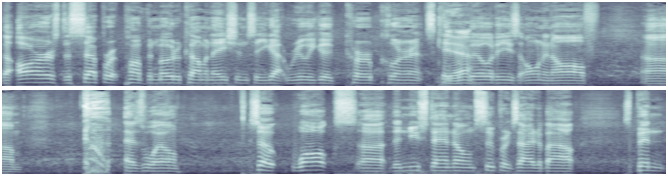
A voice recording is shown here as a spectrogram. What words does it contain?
The R's, the separate pump and motor combination, so you got really good curb clearance capabilities on and off um, as well. So walks, uh, the new stand-on, super excited about. It's been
